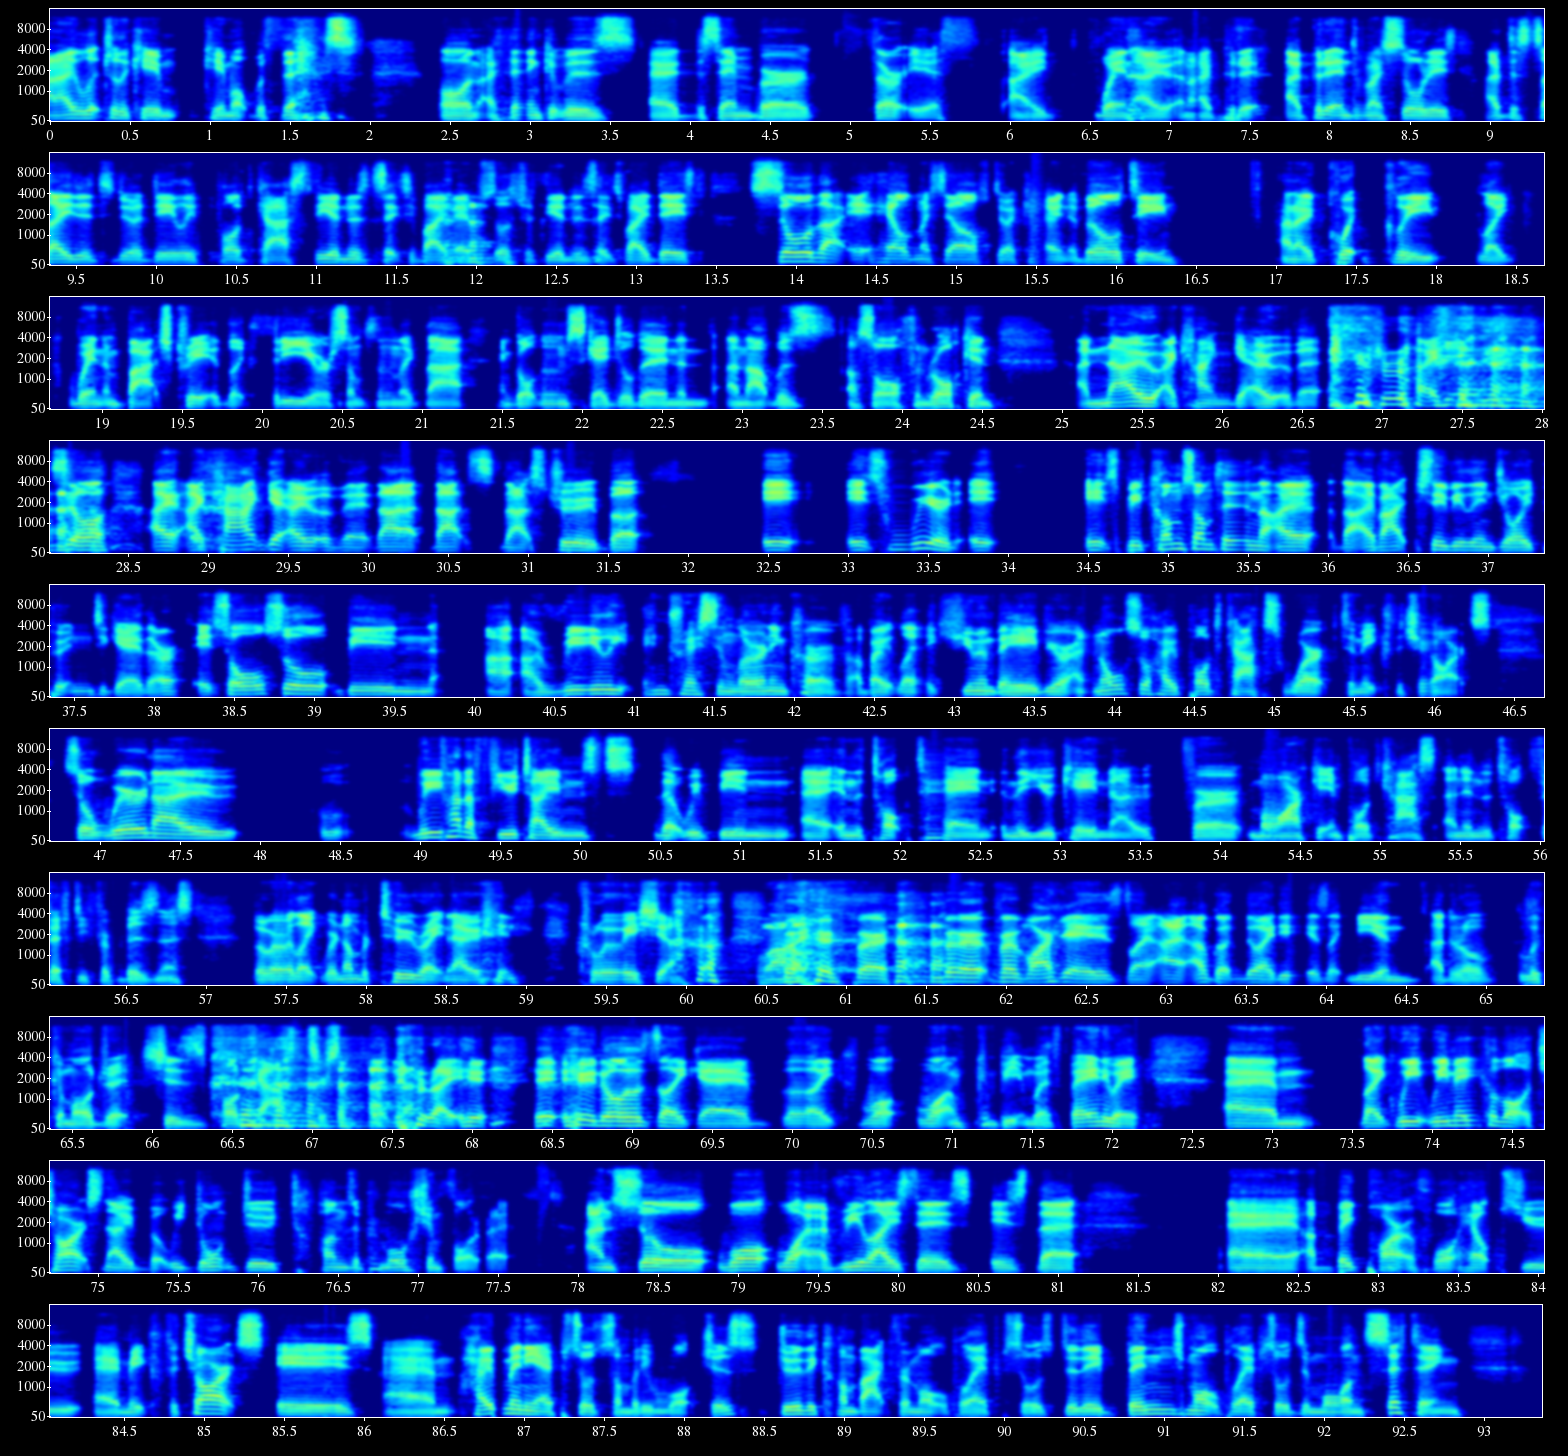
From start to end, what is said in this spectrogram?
and I literally came came up with this on I think it was uh, December 30th. I went out and I put it I put it into my stories. I've decided to do a daily podcast, 365 episodes for 365 days, so that it held myself to accountability. And I quickly like went and batch created like three or something like that and got them scheduled in and and that was us off and rocking and now I can't get out of it. right. so I, I can't get out of it. That that's that's true. But it it's weird. It it's become something that I that I've actually really enjoyed putting together. It's also been a, a really interesting learning curve about like human behavior and also how podcasts work to make the charts. So we're now we've had a few times that we've been uh, in the top 10 in the UK now for marketing podcasts and in the top 50 for business. But we're like, we're number two right now in Croatia wow. for, for, for, for marketing. It's like, I, have got no idea. It's like me and I don't know, Luka Modric's podcasts or something, right? Who, who knows like, uh, like what, what I'm competing with. But anyway, um, like we, we make a lot of charts now, but we don't do tons of promotion for it. And so what what I've realized is is that uh, a big part of what helps you uh, make the charts is um, how many episodes somebody watches. Do they come back for multiple episodes? Do they binge multiple episodes in one sitting?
